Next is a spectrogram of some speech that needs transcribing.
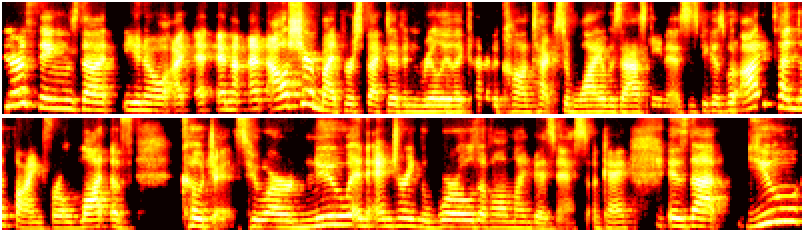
There are things that, you know, I and, and I'll share my perspective and really like mm-hmm. kind of the context of why I was asking this is because what I tend to find for a lot of coaches who are new and entering the world of online business, okay, is that you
